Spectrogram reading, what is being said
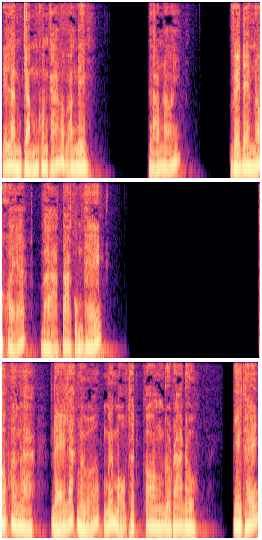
để làm chậm con cá vào ban đêm. Lão nói, về đêm nó khỏe và ta cũng thế. Tốt hơn là để lát nữa mới mổ thịt con Dorado. Như thế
